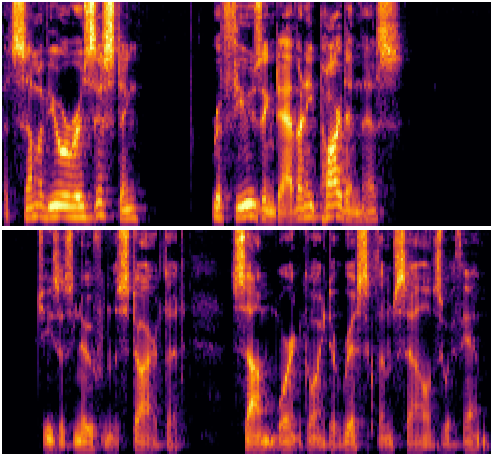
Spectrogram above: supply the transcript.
But some of you are resisting, refusing to have any part in this. Jesus knew from the start that some weren't going to risk themselves with him.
